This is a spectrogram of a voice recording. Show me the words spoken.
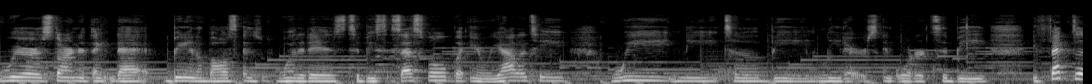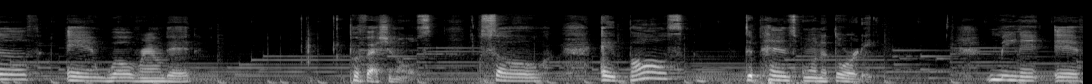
we're starting to think that being a boss is what it is to be successful, but in reality, we need to be leaders in order to be effective and well rounded professionals. So, a boss depends on authority, meaning, if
